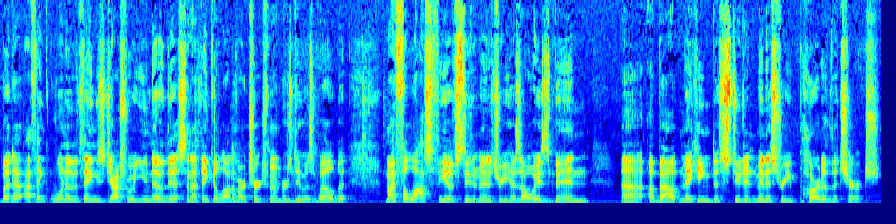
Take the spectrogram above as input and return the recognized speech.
but uh, I think one of the things, Joshua, you know this, and I think a lot of our church members do as well. But my philosophy of student ministry has always been uh, about making the student ministry part of the church,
